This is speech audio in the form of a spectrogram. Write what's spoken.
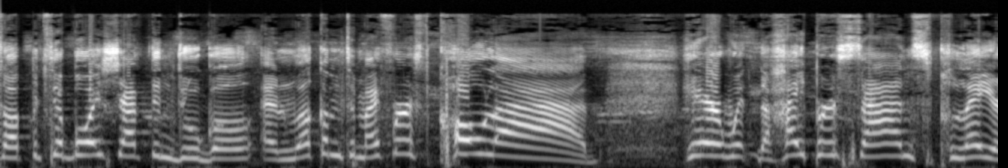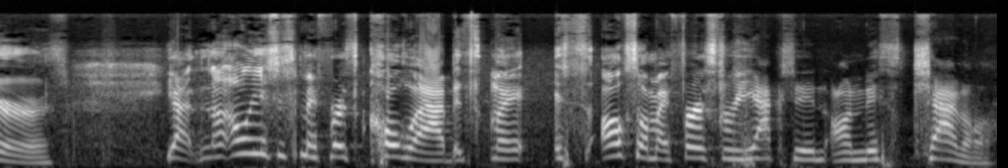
what's up? It's your boy Shafton Dougall, and welcome to my first collab here with the Hyper Sans player. Yeah, not only is this my first collab, it's my it's also my first reaction on this channel.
